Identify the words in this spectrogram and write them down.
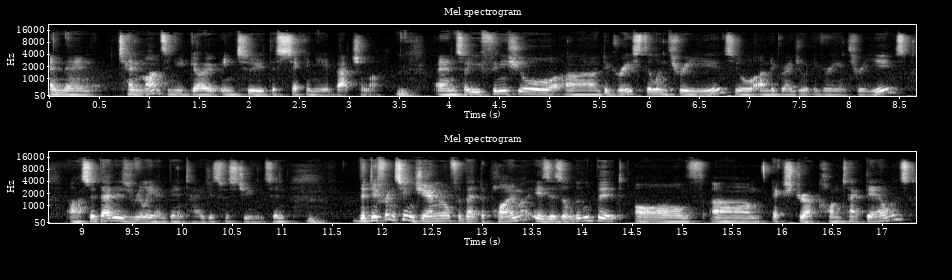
and then 10 months, and you'd go into the second year bachelor. Mm. And so you finish your uh, degree still in three years, your undergraduate degree in three years. Uh, so that is really advantageous for students. And Mm. The difference in general for that diploma is there's a little bit of um, extra contact hours.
